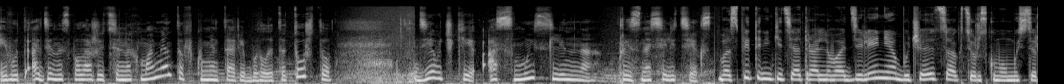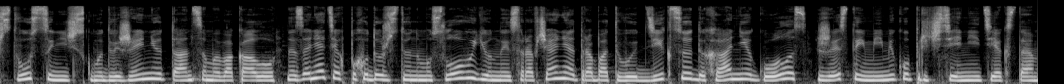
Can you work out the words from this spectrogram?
И вот один из положительных моментов в комментарии был это то, что девочки осмысленно произносили текст. Воспитанники театрального отделения обучаются актерскому мастерству, сценическому движению, танцам и вокалу. На занятиях по художественному слову юные саровчане отрабатывают дикцию, дыхание, голос, жесты и мимику при чтении текста.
